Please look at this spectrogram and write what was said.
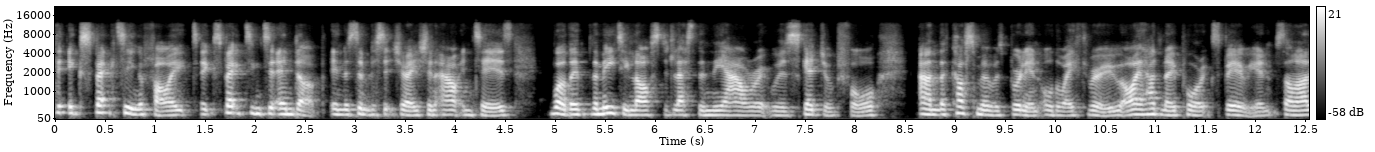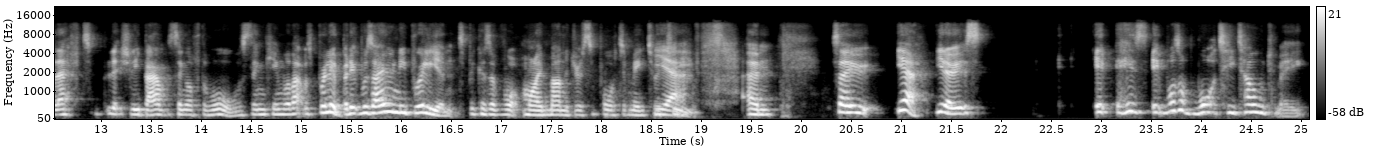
th- expecting a fight expecting to end up in a similar situation out in tears well the, the meeting lasted less than the hour it was scheduled for and the customer was brilliant all the way through. I had no poor experience, and I left literally bouncing off the walls, thinking, "Well, that was brilliant." But it was only brilliant because of what my manager supported me to yeah. achieve. Um, so yeah, you know, it's it his it wasn't what he told me,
